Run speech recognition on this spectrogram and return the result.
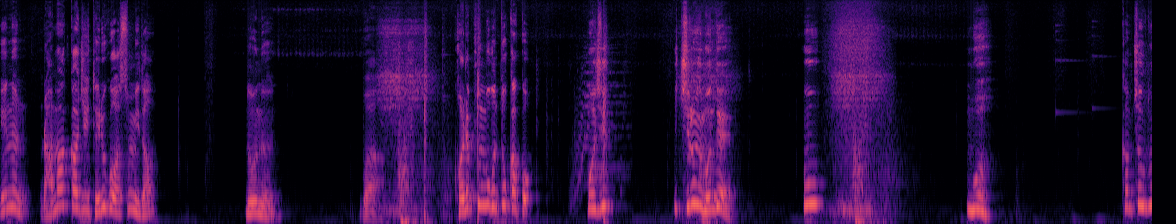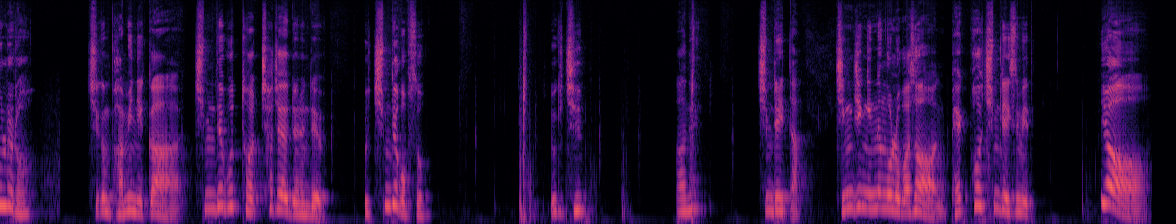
얘는 라마까지 데리고 왔습니다. 너는 뭐야? 거래 품목은 똑같고 뭐지? 이 지렁이 뭔데? 어? 뭐야? 깜짝 놀래라. 지금 밤이니까 침대부터 찾아야 되는데 왜 침대가 없어? 여기 집 안에 침대 있다. 징징 있는 걸로 봐선 100% 침대 있습니다. 야,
